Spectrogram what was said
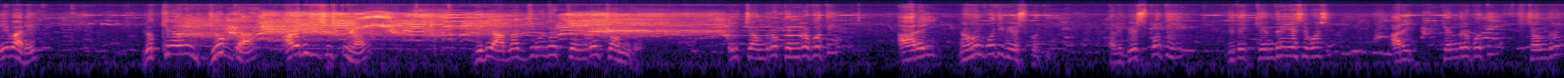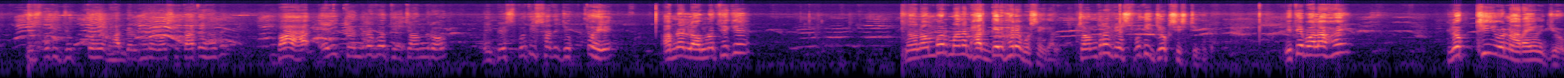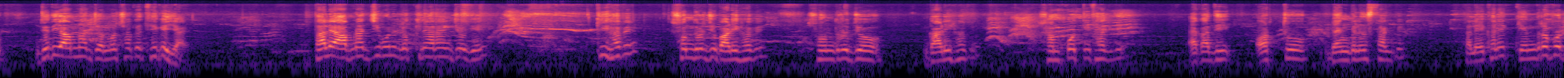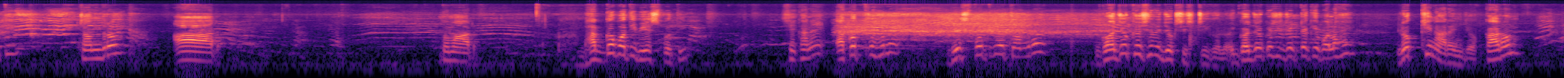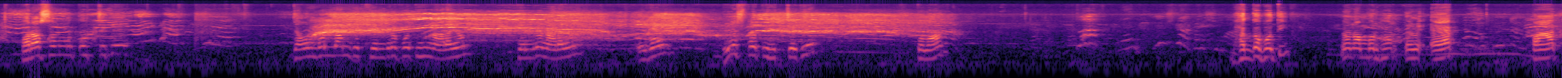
এবারে লক্ষ্মীনারায়ণ যোগটা আরও বেশি সৃষ্টি হয়। যদি আপনার জীবনের কেন্দ্রে চন্দ্র এই চন্দ্র কেন্দ্রপতি আর এই নহমপতি বৃহস্পতি। তাহলে বৃহস্পতি যদি কেন্দ্রে এসে বসে, আর এই কেন্দ্রপতি চন্দ্র বৃহস্পতি যুক্ত হয়ে ভাগ্যের ঘরে বসে, তাতে হবে। বা এই কেন্দ্রপতি চন্দ্র এই বৃহস্পতির সাথে যুক্ত হয়ে আমরা লগ্ন থেকে ন নম্বর মানে ভাগ্যের ঘরে বসে গেল। চন্দ্র বৃহস্পতি যোগ সৃষ্টি হলো। এতে বলা হয় লক্ষ্মী ও নারায়ণ যোগ। যদি আপনার জন্মছকে থেকে যায়, তাহলে আপনার জীবনে লক্ষ্মীনারায়ণ যোগে কি হবে? সৌন্দর্য বাড়ি হবে, সৌন্দর্য গাড়ি হবে, সম্পত্তি থাকবে, একাধিক অর্থ ব্যাংক ব্যালেন্স থাকবে। তাহলে এখানে কেন্দ্রপতি চন্দ্র আর তোমার ভাগ্যপতি বৃহস্পতি, সেখানে একত্র হলো বৃহস্পতি ও চন্দ্র। গজকেশরী যোগ সৃষ্টি হলো। এই গজকেশরী যোগটাকে বলা হয় লক্ষ্মী নারায়ণ যোগ। কারণ পরাশর মতো হচ্ছে কি? যেমন বললাম যে কেন্দ্রপতি নারায়ণ, কেন্দ্র নারায়ণ এবং বৃহস্পতি হচ্ছে কি তোমার ভাগ্যপতি। নম্বর ঘর তাহলে এক, পাঁচ,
